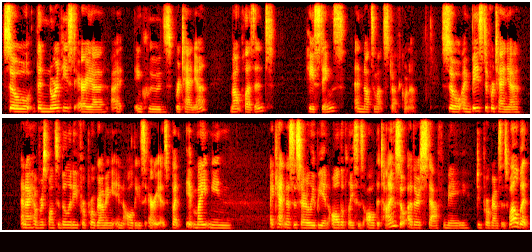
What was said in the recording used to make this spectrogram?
So the northeast area uh, includes Britannia, Mount Pleasant, Hastings, and Natsumat Strathcona. So I'm based at Britannia and I have responsibility for programming in all these areas, but it might mean I can't necessarily be in all the places all the time, so other staff may do programs as well, but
